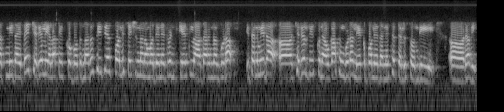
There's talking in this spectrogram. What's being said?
దత్ మీద అయితే చర్యలు ఎలా తీసుకోబోతున్నారు? సిసిఎస్ పోలీస్ స్టేషన్లో నమోదైనటువంటి కేసుల ఆధారంగా కూడా ఇతని మీద చర్యలు తీసుకునే అవకాశం కూడా లేకపోలేదనేసి తెలుస్తుంది రవి.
